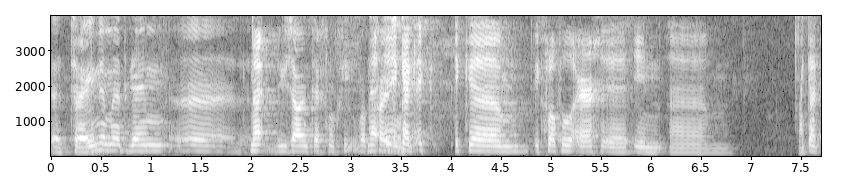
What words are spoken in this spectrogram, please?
uh, trainen met game uh, nee. design technologie? Wat nee, ga je kijk, ik, ik, uh, ik geloof heel erg in. Ehm, kijk,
